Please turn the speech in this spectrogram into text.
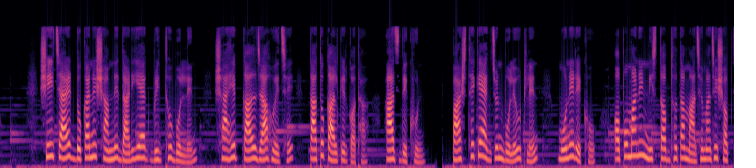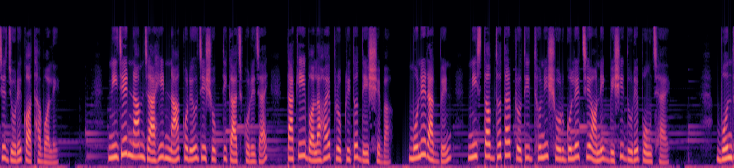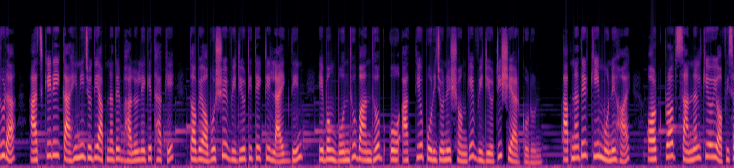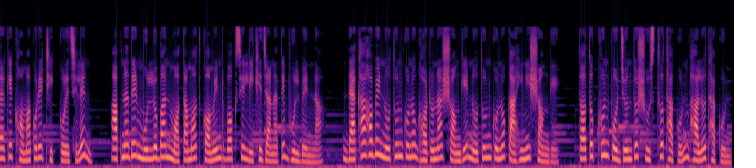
সেই চায়ের দোকানের সামনে দাঁড়িয়ে এক বৃদ্ধ বললেন, সাহেব, কাল যা হয়েছে, তা তো কালকের কথা, আজ দেখুন। পাশ থেকে একজন বলে উঠলেন, মনে রেখো, অপমানের নিস্তব্ধতা মাঝে মাঝে সবচেয়ে জোরে কথা বলে। নিজের নাম জাহির না করেও যে শক্তি কাজ করে যায়, তাকেই বলা হয় প্রকৃত দেশসেবা। মনে রাখবেন, নিস্তব্ধতার প্রতিধ্বনি শোরগোলের চেয়ে অনেক বেশি দূরে পৌঁছায়। বন্ধুরা, আজকের এই কাহিনী যদি আপনাদের ভালো লেগে থাকে, তবে অবশ্যই ভিডিওটিতে একটি লাইক দিন এবং বন্ধু বান্ধব ও আত্মীয় পরিজনের সঙ্গে ভিডিওটি শেয়ার করুন। আপনাদের কি মনে হয় অর্কপ্রব সান্নালকে ওই অফিসারকে ক্ষমা করে ঠিক করেছিলেন? আপনাদের মূল্যবান মতামত কমেন্ট বক্সে লিখে জানাতে ভুলবেন না। দেখা হবে নতুন কোনো ঘটনার সঙ্গে, নতুন কোনো কাহিনীর সঙ্গে। ততক্ষণ পর্যন্ত সুস্থ থাকুন, ভালো থাকুন।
